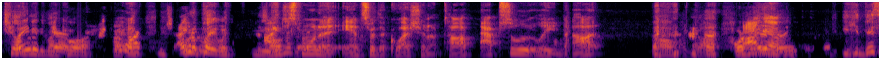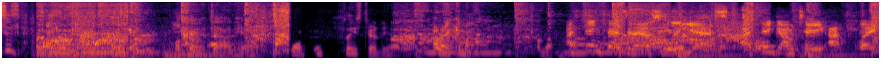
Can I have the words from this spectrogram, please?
chilled me to my again. core. I All can right, watch- I'm I gonna play it with. I just want to answer the question up top. Absolutely not. Oh my god! I am. Million- This is. I'll turn it down here. Please turn the audio. All right, come on. I think that's an absolute yes. I think I'm taking like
